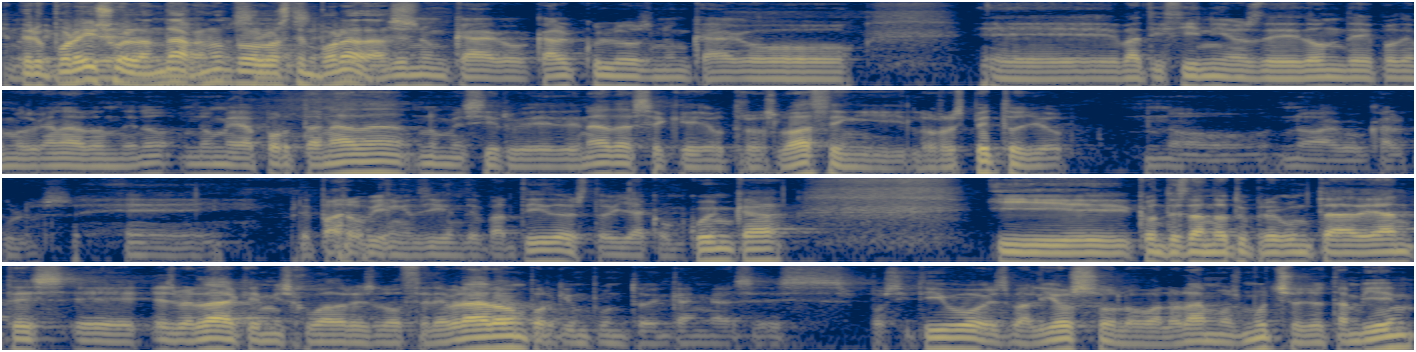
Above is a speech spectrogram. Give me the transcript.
No Pero por ahí idea. suele andar, ¿no? no, no Todas sé, las temporadas. Yo nunca hago cálculos, nunca hago eh, vaticinios de dónde podemos ganar, dónde no. No me aporta nada, no me sirve de nada. Sé que otros lo hacen y lo respeto. Yo no, no hago cálculos. Eh, preparo bien el siguiente partido, estoy ya con Cuenca. Y contestando a tu pregunta de antes, eh, es verdad que mis jugadores lo celebraron porque un punto en Cangas es positivo, es valioso, lo valoramos mucho, yo también.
